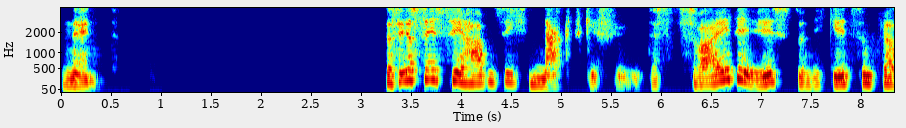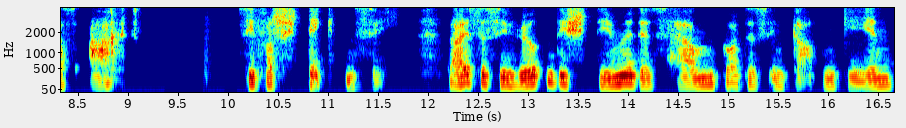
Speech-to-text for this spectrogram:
nennt. Das erste ist, sie haben sich nackt gefühlt. Das zweite ist, und ich gehe zum Vers 8, sie versteckten sich. Da heißt es, sie hörten die Stimme des Herrn Gottes im Garten gehen,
